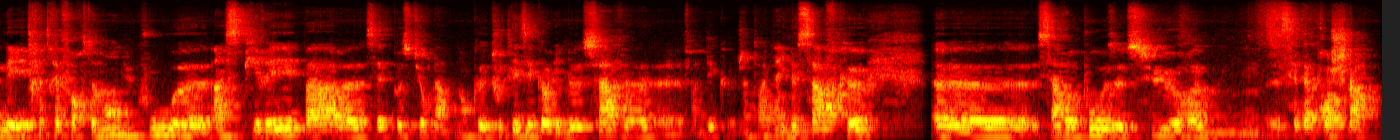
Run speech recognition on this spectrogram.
mais très très fortement du coup euh, inspirées par cette posture-là. Donc toutes les écoles, ils le savent, enfin dès que j'interviens, ils le savent que euh, ça repose sur euh, cette approche-là.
